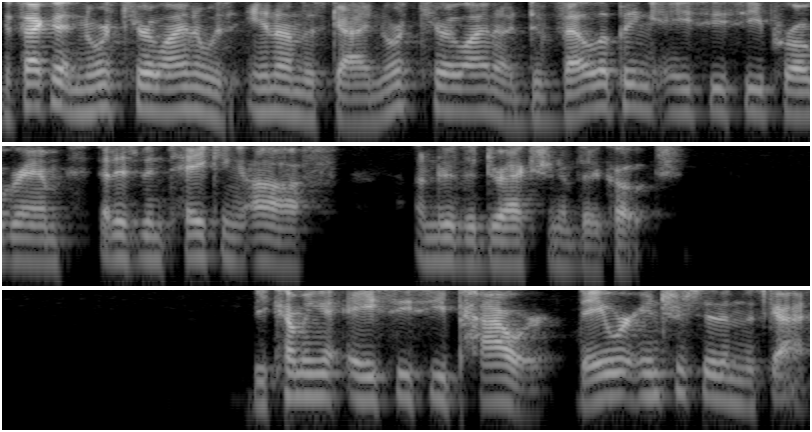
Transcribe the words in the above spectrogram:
The fact that North Carolina was in on this guy, North Carolina developing ACC program that has been taking off under the direction of their coach. Becoming an ACC power. They were interested in this guy.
